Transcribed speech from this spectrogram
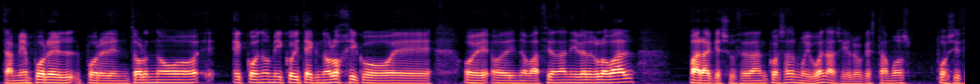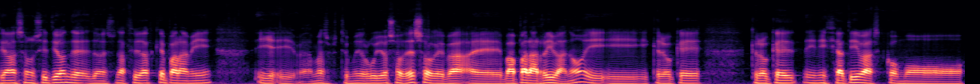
también por el, por el entorno económico y tecnológico eh, o, de innovación a nivel global, para que sucedan cosas muy buenas. Y creo que estamos posicionados en un sitio donde, es una ciudad que para mí, y, además estoy muy orgulloso de eso, que va, eh, va para arriba, ¿no? Y, creo que creo que iniciativas como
